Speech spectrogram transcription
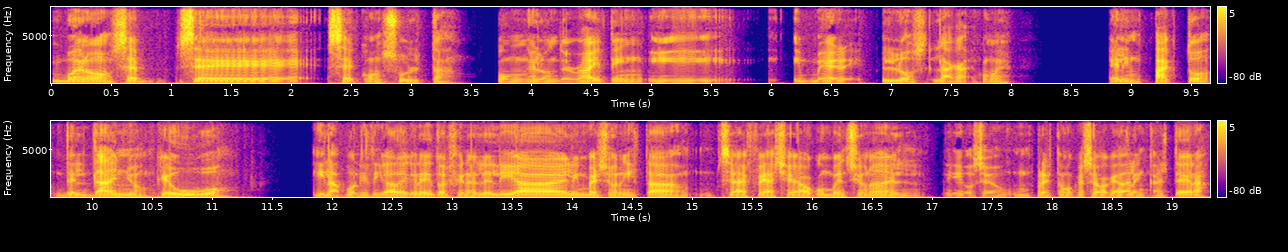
Bueno, se, se, se consulta con el underwriting y, y ver los, la, ¿cómo es? el impacto del daño que hubo y la política de crédito. Al final del día, el inversionista, sea FHA o convencional, y, o sea, un préstamo que se va a quedar en cartera,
